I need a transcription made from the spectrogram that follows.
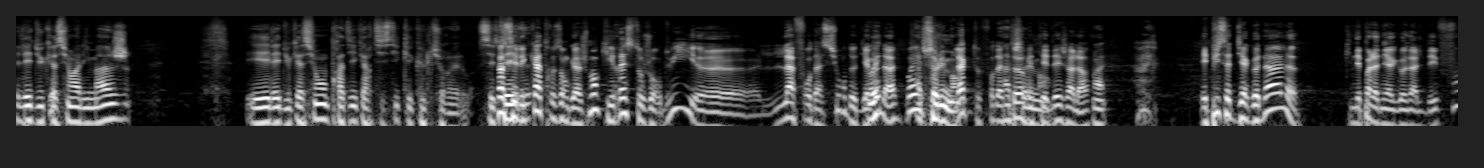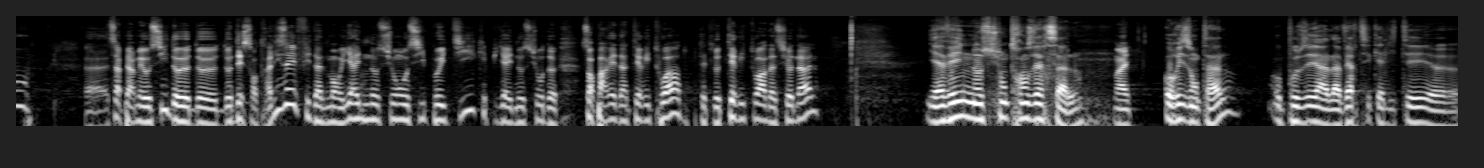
l'éducation à l'image et l'éducation aux pratiques artistiques et culturelles. Ça, c'est les quatre engagements qui restent aujourd'hui euh, la fondation de Diagonale. Ouais, absolument. L'acte fondateur Absolument. était déjà là. Ouais. Et puis cette diagonale, qui n'est pas la diagonale des fous, euh, ça permet aussi de, de- de décentraliser finalement. Il y a une notion aussi poétique, et puis il y a une notion de s'emparer d'un territoire, peut-être le territoire national. Il y avait une notion transversale, Ouais. horizontale, opposée à la verticalité euh,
